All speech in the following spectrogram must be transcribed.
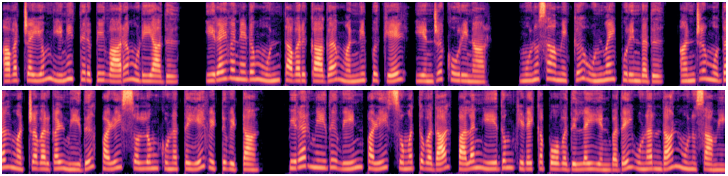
அவற்றையும் இனி திருப்பி வார முடியாது. இறைவனிடம் உன் தவறுக்காக மன்னிப்பு கேள் என்று கூறினார். முனுசாமிக்கு உண்மை புரிந்தது. அன்று முதல் மற்றவர்கள் மீது பழி சொல்லும் குணத்தையே விட்டுவிட்டான். பிறர் மீது வீண் பழி சுமத்துவதால் பலன் ஏதும் கிடைக்கப் போவதில்லை என்பதை உணர்ந்தான் முனுசாமி.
